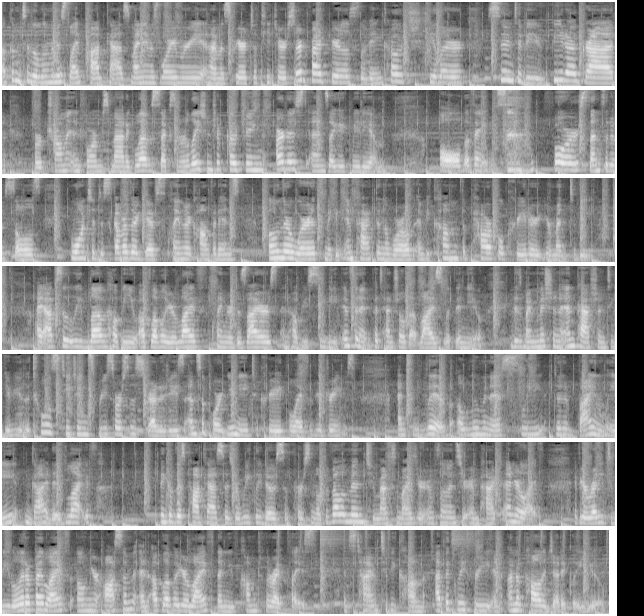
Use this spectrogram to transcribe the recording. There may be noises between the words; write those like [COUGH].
Welcome to the Luminous Life Podcast. My name is Laurie Marie, and I'm a spiritual teacher, certified fearless living coach, healer, soon to be Vita grad for trauma informed somatic love, sex, and relationship coaching, artist, and psychic medium. All the things [LAUGHS] for sensitive souls who want to discover their gifts, claim their confidence, own their worth, make an impact in the world, and become the powerful creator you're meant to be. I absolutely love helping you uplevel your life, claim your desires, and help you see the infinite potential that lies within you. It is my mission and passion to give you the tools, teachings, resources, strategies, and support you need to create the life of your dreams and to live a luminously, divinely guided life. Think of this podcast as your weekly dose of personal development to maximize your influence, your impact, and your life. If you're ready to be lit up by life, own your awesome, and uplevel your life, then you've come to the right place. It's time to become epically free and unapologetically you.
